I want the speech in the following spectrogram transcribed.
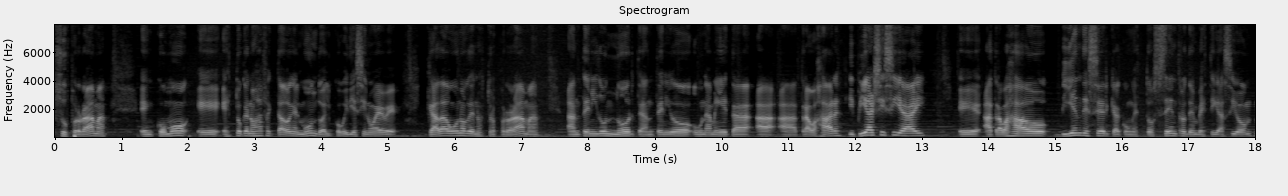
sus programas, en cómo eh, esto que nos ha afectado en el mundo, el COVID-19, cada uno de nuestros programas han tenido un norte, han tenido una meta a, trabajar y PRCCI eh, ha trabajado bien de cerca con estos centros de investigación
